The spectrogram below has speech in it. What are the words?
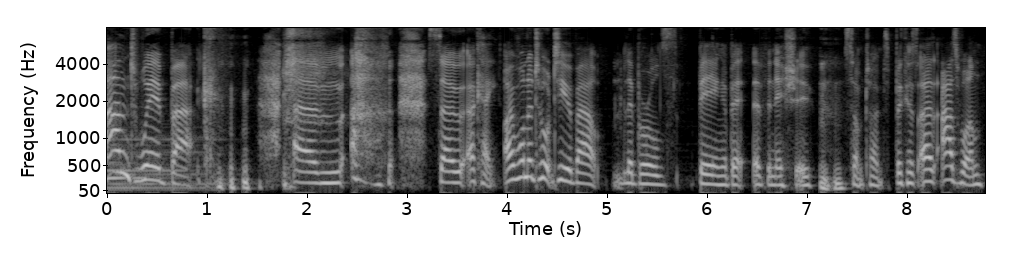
And we're back. um, so, okay, I want to talk to you about liberals being a bit of an issue sometimes because, as, as one,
